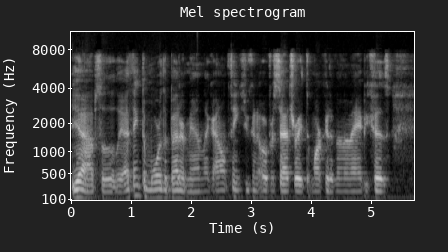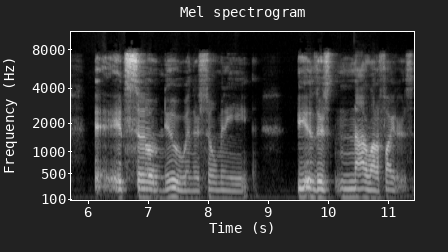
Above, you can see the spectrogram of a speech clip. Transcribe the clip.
Yeah, absolutely. I think the more the better, man. Like I don't think you can oversaturate the market of MMA because it's so new and there's so many there's not a lot of fighters.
